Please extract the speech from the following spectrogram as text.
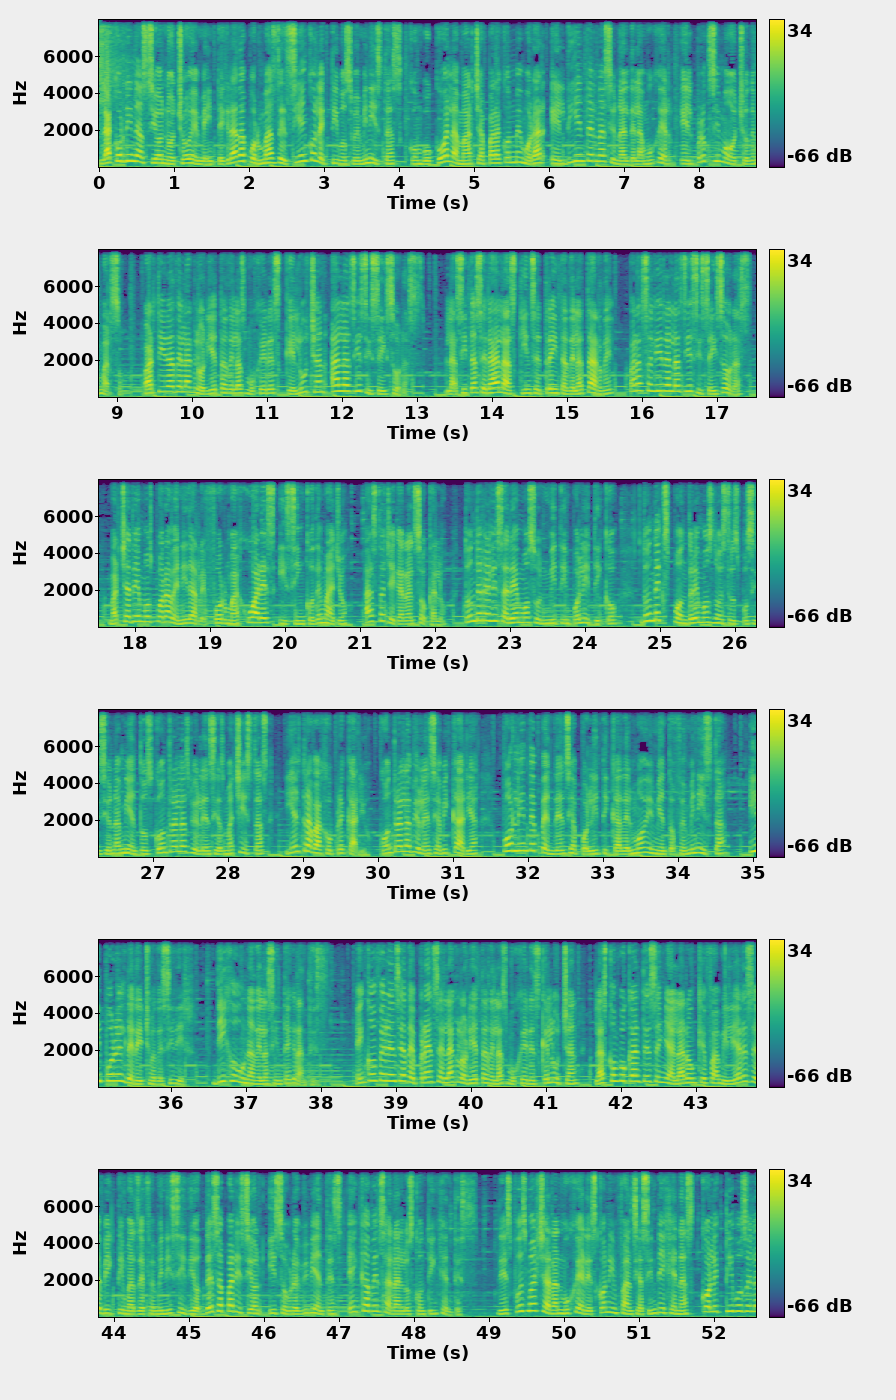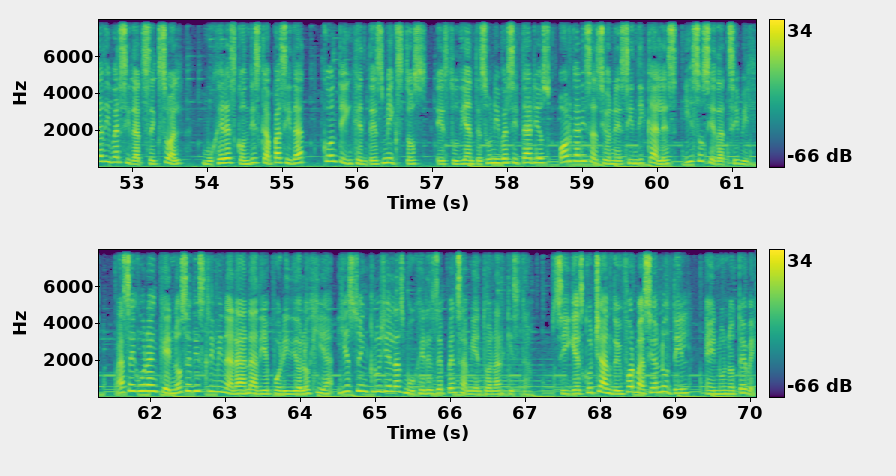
La coordinación 8M, integrada por más de 100 colectivos feministas, convocó a la marcha para conmemorar el Día Internacional de la Mujer el próximo 8 de marzo. Partirá de la glorieta de las mujeres que luchan a las 16 horas. La cita será a las 15.30 de la tarde para salir a las 16 horas. Marcharemos por Avenida Reforma, Juárez y 5 de Mayo hasta llegar al Zócalo, donde realizaremos un mitin político donde expondremos nuestros posicionamientos contra las violencias machistas y el trabajo precario, contra la violencia vicaria, por la independencia política del movimiento feminista y por el derecho a decidir, dijo una de las integrantes. En conferencia de prensa en la Glorieta de las Mujeres que Luchan, las convocantes señalaron que familiares de víctimas de feminicidio, desaparición y sobrevivientes encabezarán los contingentes. Después marcharán mujeres con infancias indígenas, colectivos de la diversidad sexual, mujeres con discapacidad, contingentes mixtos, estudiantes universitarios, organizaciones sindicales y sociedad civil. Aseguran que no se discriminará a nadie por ideología y esto incluye a las mujeres de pensamiento anarquista. Sigue escuchando información útil en UNO TV.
